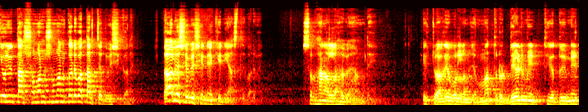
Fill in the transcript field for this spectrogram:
কেউ যদি তার সমান সমান করে বা তার চাইতে বেশি করে, তাহলে সে বেশি নেকি নিয়ে আসতে পারবে। সোহান আল্লাহ হামদে একটু আগে বললাম যে মাত্র দেড় মিনিট থেকে দুই মিনিট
